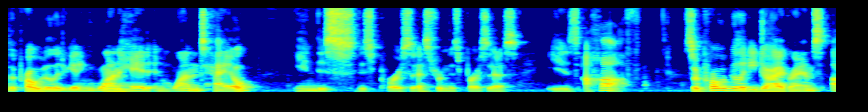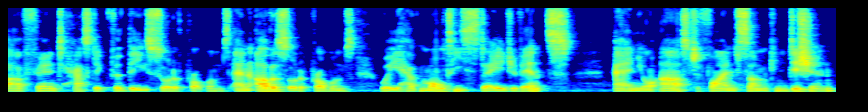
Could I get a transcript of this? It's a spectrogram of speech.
the probability of getting one head and one tail in this, this process, from this process, is a half. So probability diagrams are fantastic for these sort of problems and other sort of problems where you have multi-stage events and you're asked to find some condition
